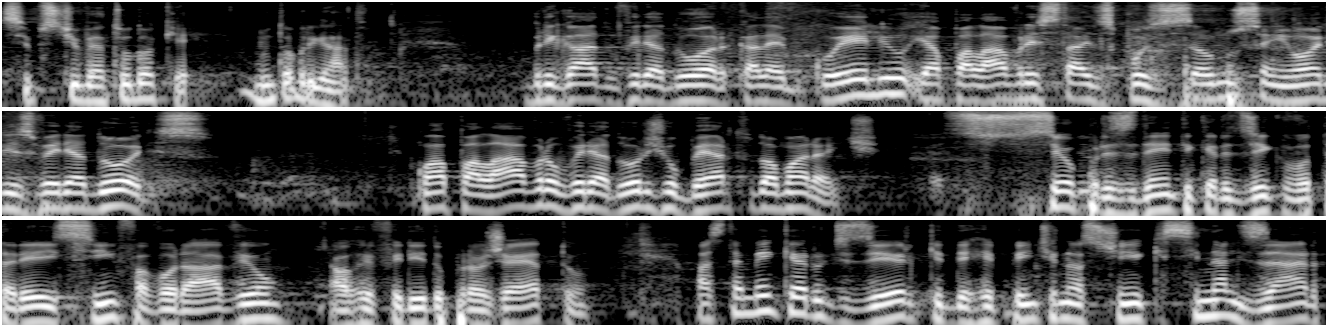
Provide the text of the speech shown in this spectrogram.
se estiver tudo ok. Muito obrigado. Obrigado, vereador Caleb Coelho. E a palavra está à disposição dos senhores vereadores. Com a palavra, o vereador Gilberto do Amarante. Senhor presidente, quero dizer que votarei sim favorável ao referido projeto, mas também quero dizer que, de repente, nós tínhamos que sinalizar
